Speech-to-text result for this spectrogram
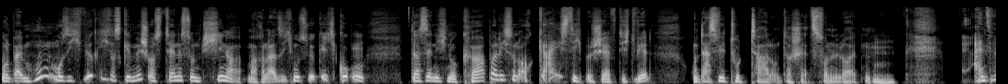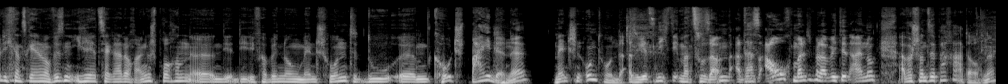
Und beim Hund muss ich wirklich das Gemisch aus Tennis und China machen. Also ich muss wirklich gucken, dass er nicht nur körperlich, sondern auch geistig beschäftigt wird. Und das wird total unterschätzt von den Leuten. Eins würde ich ganz gerne noch wissen, ihr jetzt ja gerade auch angesprochen, äh, die, die, die Verbindung Mensch-Hund, du ähm, coacht beide, ne? Menschen und Hunde. Also jetzt nicht immer zusammen, das auch, manchmal habe ich den Eindruck, aber schon separat auch, ne?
